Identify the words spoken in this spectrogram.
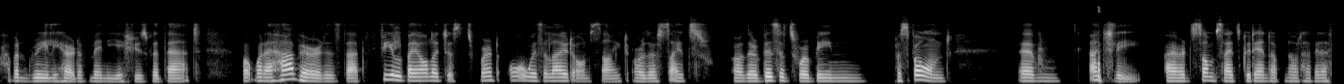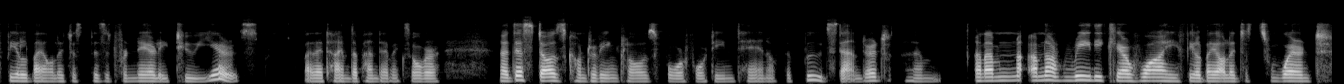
haven't really heard of many issues with that. But what I have heard is that field biologists weren't always allowed on site, or their sites or their visits were being postponed. Um, actually, I heard some sites could end up not having a field biologist visit for nearly two years by the time the pandemic's over. Now, this does contravene clause 414.10 of the food standard, um, and I'm not, I'm not really clear why field biologists weren't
